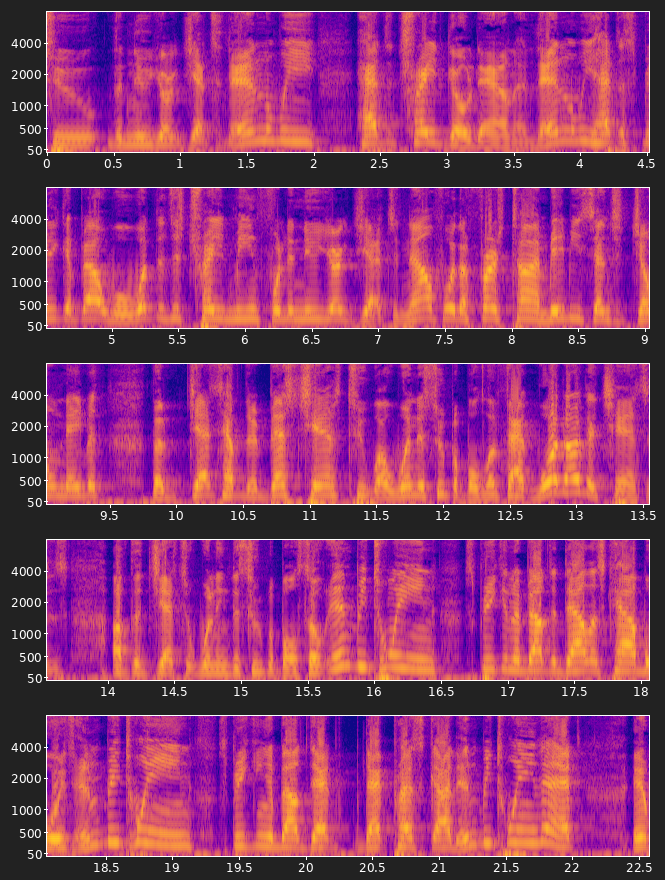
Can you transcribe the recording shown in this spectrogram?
to the New York Jets. Then we had the trade go down, and then we had to speak about, well, what does this trade mean for the New York Jets? And now, for the first time, maybe since Joe Namath, the Jets have their best chance to uh, win the Super Bowl. In fact, what are the chances of the Jets winning the Super Bowl? So, in between speaking about the Dallas Cowboys, in between speaking about Dak, Dak Prescott, in between that, it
